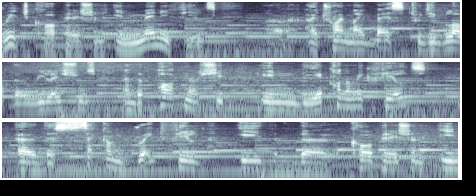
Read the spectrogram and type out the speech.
rich cooperation in many fields. Uh, I try my best to develop the relations and the partnership in the economic fields. Uh, the second great field is the cooperation in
